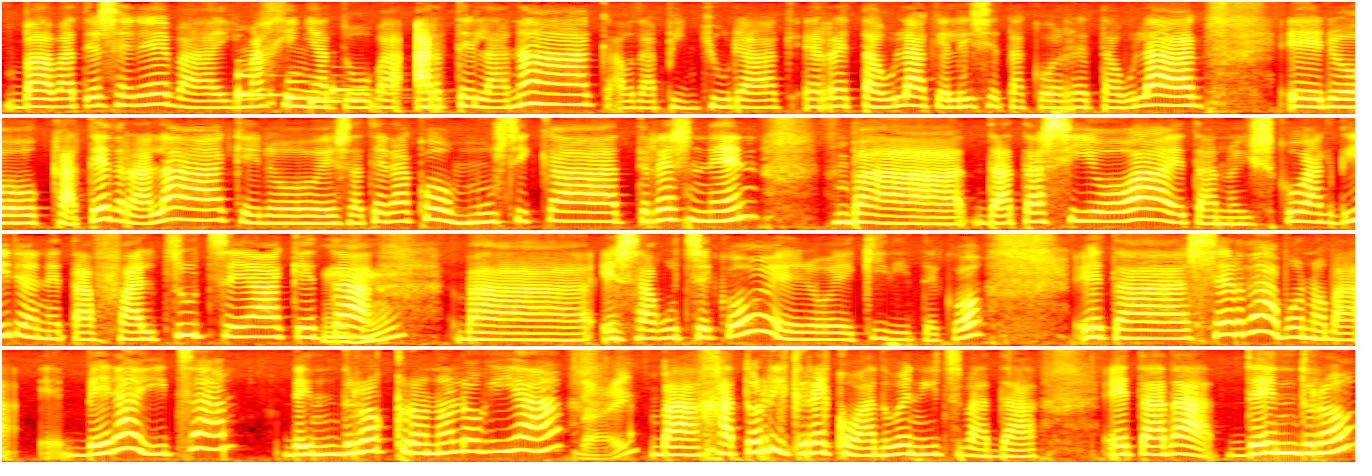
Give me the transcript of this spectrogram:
ba, batez ere, ba, imaginatu, ba, artelanak, hau da, pinturak, erretaulak, elizetako erretaulak, ero katedralak, ero esatera musika tresnen ba, datazioa eta noizkoak diren eta faltzutzeak eta mm ba, ezagutzeko ero ekiditeko. Eta zer da, bueno, ba, bera hitza, dendrokronologia bai. ba, jatorri grekoa duen hitz bat da. Eta da, dendro,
